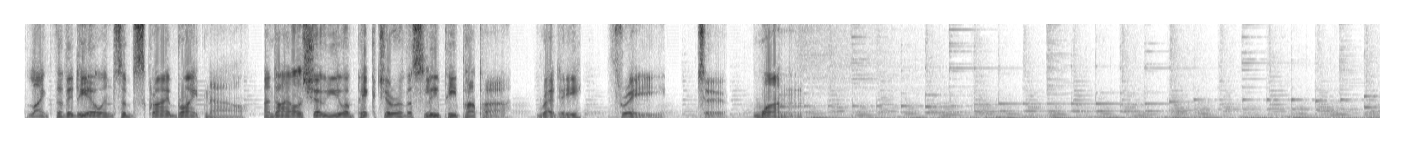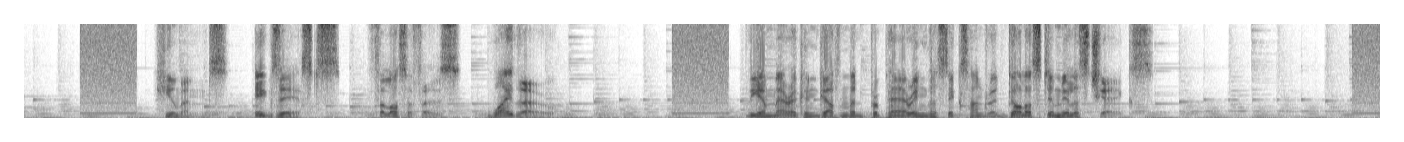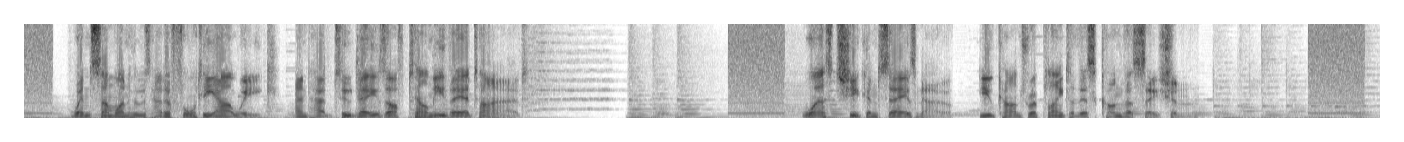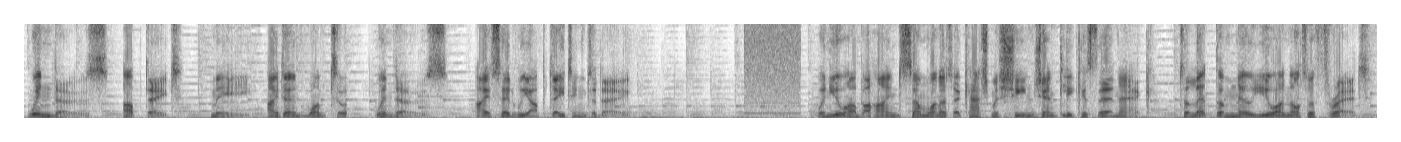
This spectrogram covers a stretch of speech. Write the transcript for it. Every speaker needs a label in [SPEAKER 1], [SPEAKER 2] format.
[SPEAKER 1] Like the video and subscribe right now, and I'll show you a picture of a sleepy pupper. Ready? 3, 2, 1. Humans. Exists. Philosophers. Why though? The American government preparing the $600 stimulus checks. When someone who's had a 40 hour week and had 2 days off tell me they're tired. Worst she can say is no. You can't reply to this conversation. Windows. Update. Me. I don't want to. Windows. I said we updating today. When you are behind someone at a cash machine gently kiss their neck to let them know you are not a threat.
